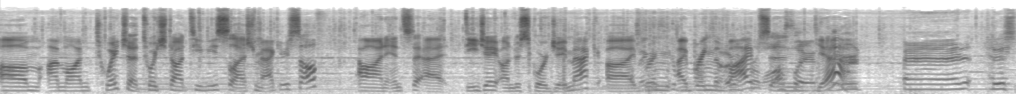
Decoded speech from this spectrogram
Um, I'm on Twitch at twitch.tv slash mac yourself. On Insta at DJ underscore JMac. Uh, I bring I bring the vibes and yeah. And this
